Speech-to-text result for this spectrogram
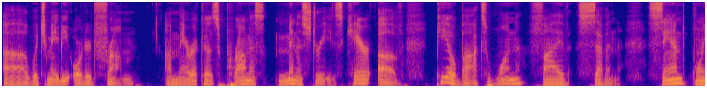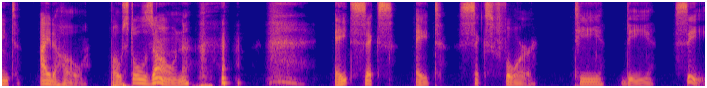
uh, which may be ordered from America's Promise Ministries, care of P.O. Box 157, Sandpoint, Idaho, Postal Zone 86864 TDC.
